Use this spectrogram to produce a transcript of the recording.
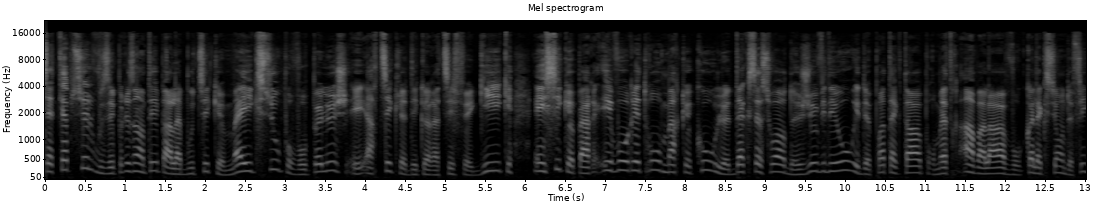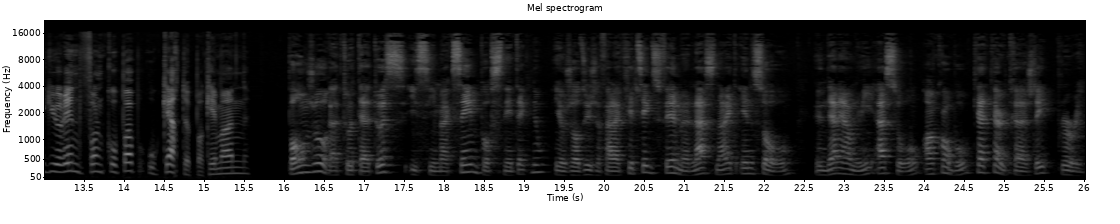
Cette capsule vous est présentée par la boutique Maixu pour vos peluches et articles décoratifs geek, ainsi que par Evo Retro, marque cool d'accessoires de jeux vidéo et de protecteurs pour mettre en valeur vos collections de figurines Funko Pop ou cartes Pokémon. Bonjour à toutes et à tous, ici Maxime pour Ciné Techno et aujourd'hui je vais faire la critique du film Last Night in Soho, une dernière nuit à Soho en combo 4K Ultra HD Blu-ray.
